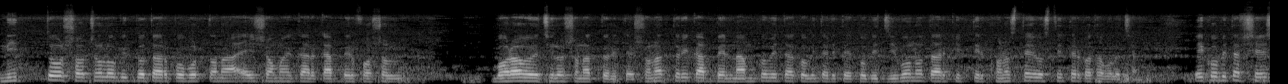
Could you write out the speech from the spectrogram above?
নিত্য সচল অভিজ্ঞতার প্রবর্তনা এই সময়কার কাব্যের ফসল ভরা হয়েছিল সোনাত্তরীতে। সোনাত্তরী কাব্যের নাম কবিতা কবিতাটিতে কবি জীবন ও তার কীর্তির ক্ষণস্থায়ী অস্তিত্বের কথা বলেছেন। এই কবিতার শেষ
